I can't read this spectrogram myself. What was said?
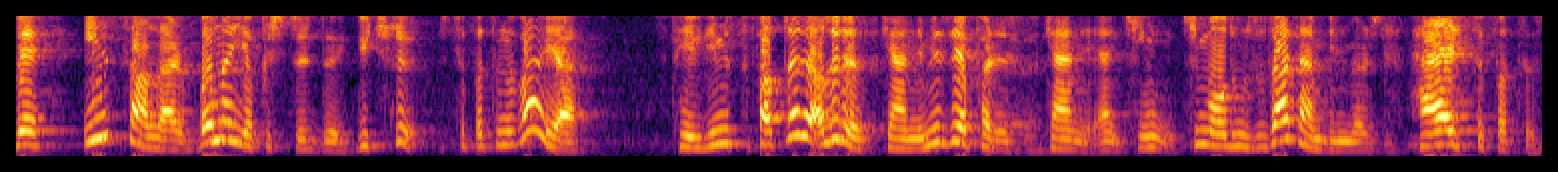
ve insanlar bana yapıştırdığı güçlü sıfatını var ya sevdiğimiz sıfatları alırız, kendimiz yaparız. Kendi yani kim kim olduğumuzu zaten bilmiyoruz. Her sıfatız.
